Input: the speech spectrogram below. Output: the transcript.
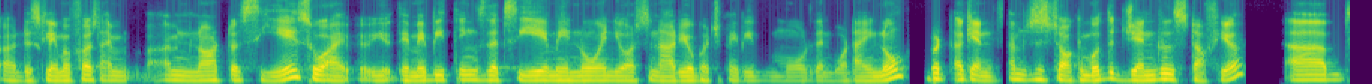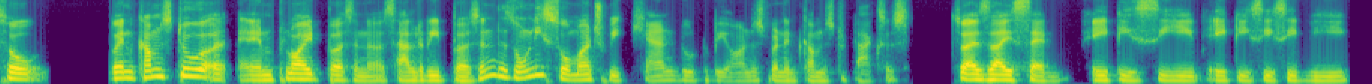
a, disclaimer first, I'm I'm not a CA, so I there may be things that CA may know in your scenario, which may be more than what I know. But again, I'm just talking about the general stuff here. Um, so when it comes to an employed person, a salaried person, there's only so much we can do, to be honest, when it comes to taxes. So as I said, 80C, 80CCD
